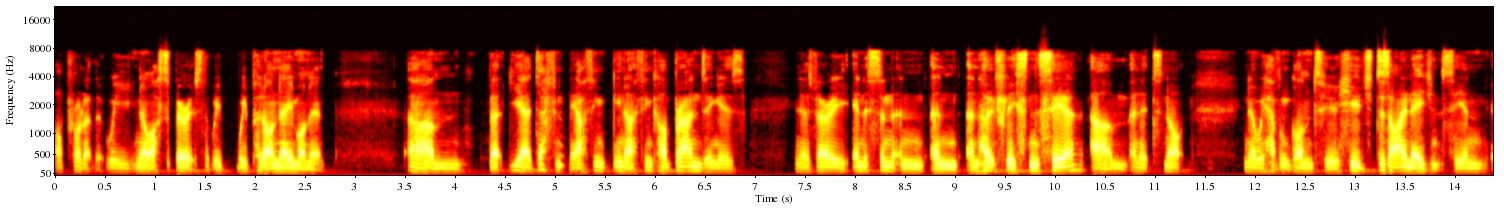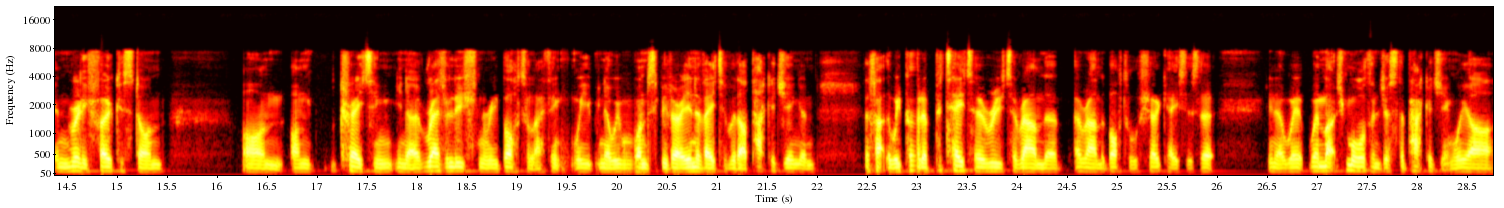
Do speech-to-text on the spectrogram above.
our product that we you know our spirits that we we put our name on it. Um, but yeah, definitely, I think you know I think our branding is you know is very innocent and and and hopefully sincere, um, and it's not you know we haven't gone to a huge design agency and and really focused on on on creating you know revolutionary bottle. I think we you know we wanted to be very innovative with our packaging and the fact that we put a potato root around the around the bottle showcases that you know we're we're much more than just the packaging. We are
